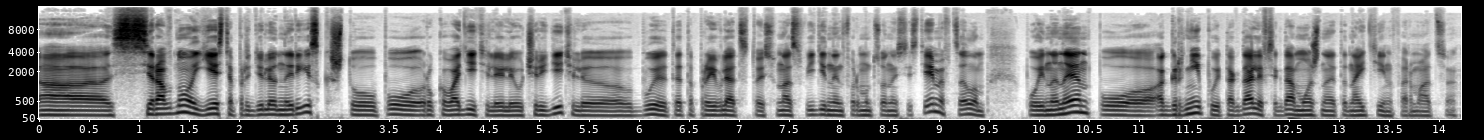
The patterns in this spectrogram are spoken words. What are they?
Все равно есть определенный риск, что по руководителю или учредителю будет это проявляться. То есть у нас в единой информационной системе в целом по ИНН, по Агрнипу и так далее всегда можно это найти информацию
